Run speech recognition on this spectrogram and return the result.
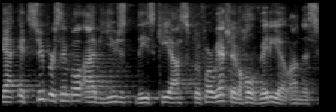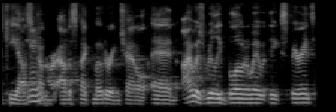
Yeah, it's super simple. I've used these kiosks before. We actually have a whole video on this kiosk mm-hmm. on our out of spec motoring channel. And I was really blown away with the experience.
